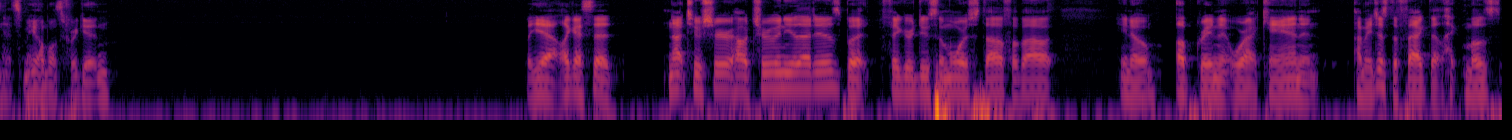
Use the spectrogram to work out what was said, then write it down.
That's me almost forgetting. But yeah, like I said, not too sure how true any of that is, but figure do some more stuff about, you know, upgrading it where I can. And I mean, just the fact that like most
